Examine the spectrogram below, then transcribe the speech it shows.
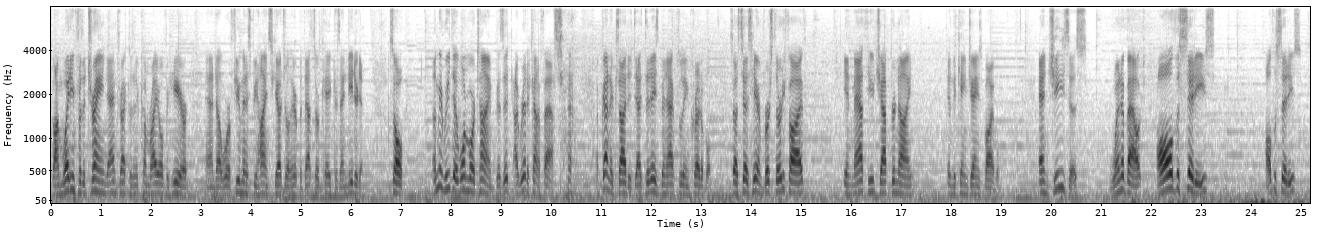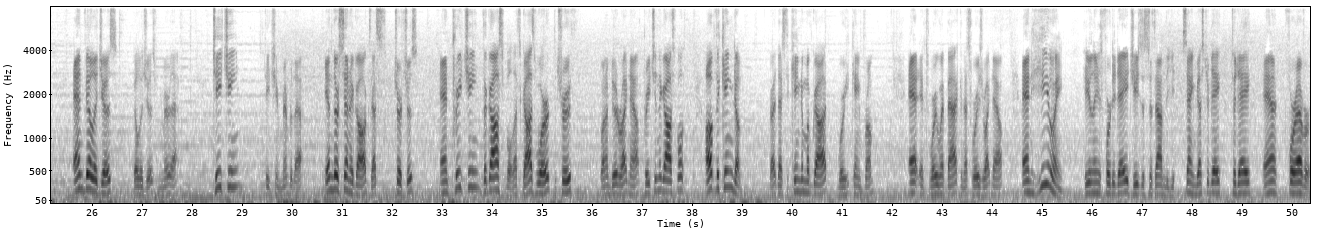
So I'm waiting for the train. The Amtrak is going to come right over here, and uh, we're a few minutes behind schedule here, but that's okay because I needed it. So let me read that one more time because I read it kind of fast. I'm kind of excited. Today's been absolutely incredible. So it says here in verse 35 in Matthew chapter 9 in the King James Bible. And Jesus went about all the cities, all the cities and villages, villages, remember that, teaching, teaching, remember that, in their synagogues, that's churches, and preaching the gospel. That's God's word, the truth, what I'm doing right now, preaching the gospel of the kingdom. Right? That's the kingdom of God, where he came from. And it's where he went back, and that's where he's right now. And healing. Healing is for today. Jesus says, I'm the same yesterday, today, and forever.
